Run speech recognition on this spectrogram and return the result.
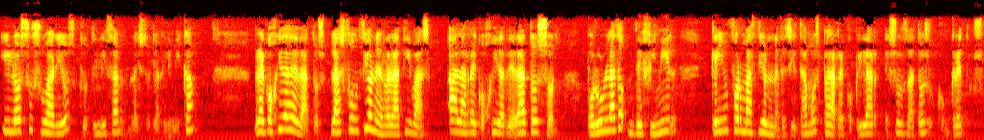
y los usuarios que utilizan la historia clínica. Recogida de datos. Las funciones relativas a la recogida de datos son, por un lado, definir qué información necesitamos para recopilar esos datos concretos.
